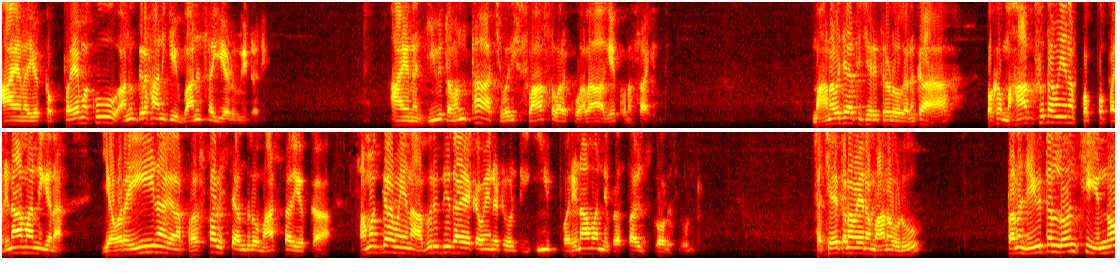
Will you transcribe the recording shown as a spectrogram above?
ఆయన యొక్క ప్రేమకు అనుగ్రహానికి బానిస అయ్యాడు వీటని. ఆయన జీవితం అంతా ఆ చివరి శ్వాస వరకు అలాగే కొనసాగింది. మానవజాతి చరిత్రలో గనక ఒక మహాద్భుతమైన గొప్ప పరిణామాన్ని గన ఎవరైనా గన ప్రస్తావిస్తే అందులో మాస్టర్ యొక్క సమగ్రమైన అభివృద్ధిదాయకమైనటువంటి ఈ పరిణామాన్ని ప్రస్తావించుకోవలసి ఉంటుంది. సచేతనమైన మానవుడు తన జీవితంలోంచి ఎన్నో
